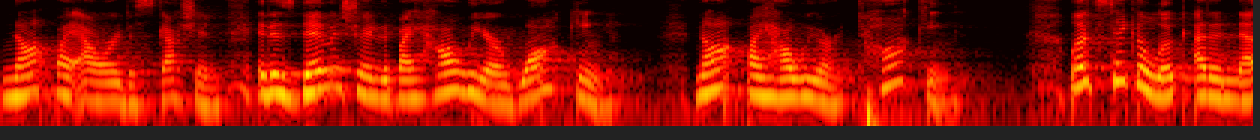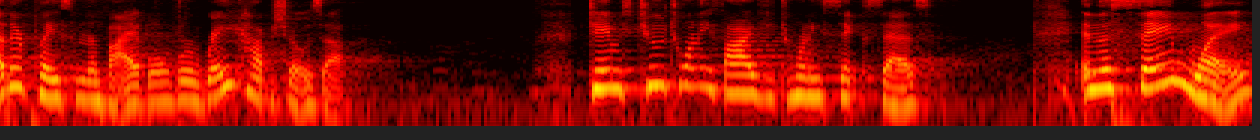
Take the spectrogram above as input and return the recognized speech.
not by our discussion. It is demonstrated by how we are walking, not by how we are talking. Let's take a look at another place in the Bible where Rahab shows up. James 2:25 to 26 says, "In the same way,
